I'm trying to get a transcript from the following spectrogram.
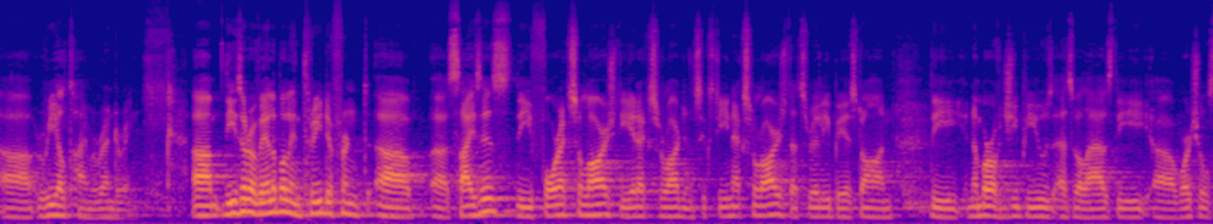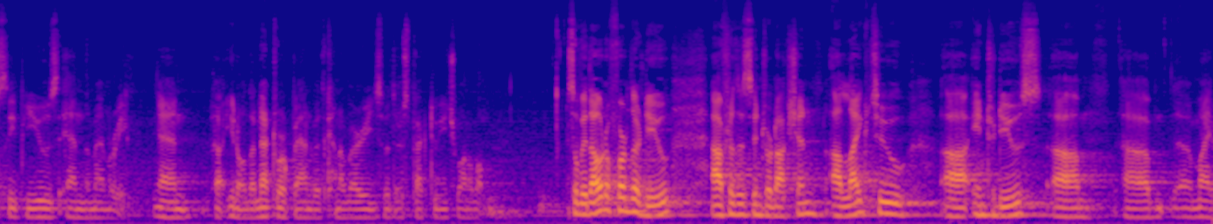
uh, real-time rendering. Um, these are available in three different uh, uh, sizes, the 4 extra large, the 8 extra large, and 16 extra large. That's really based on the number of GPUs as well as the virtual CPUs and the memory. And uh, you know, the network bandwidth kind of varies with respect to each one of them. So without a further ado, after this introduction, I'd like to uh, introduce um, uh, my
